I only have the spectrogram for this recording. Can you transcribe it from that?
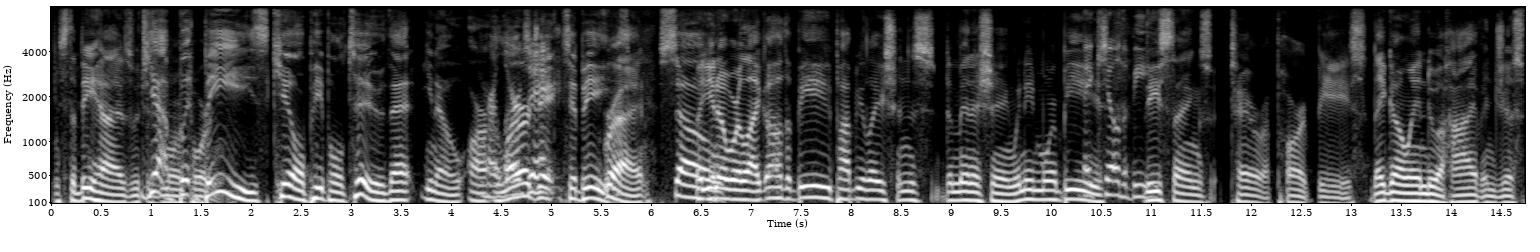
It's the beehives, which is Yeah, but important. bees kill people too that, you know, are, Are allergic. allergic. to bees. Right. So, But you know, we're like, oh, the bee population's diminishing. We need more bees. They kill the bees. These things tear apart bees. They go into a hive and just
